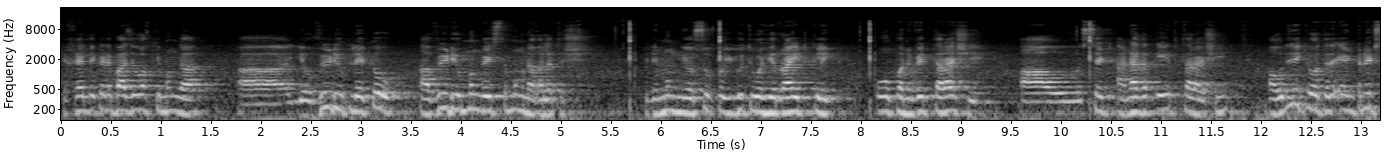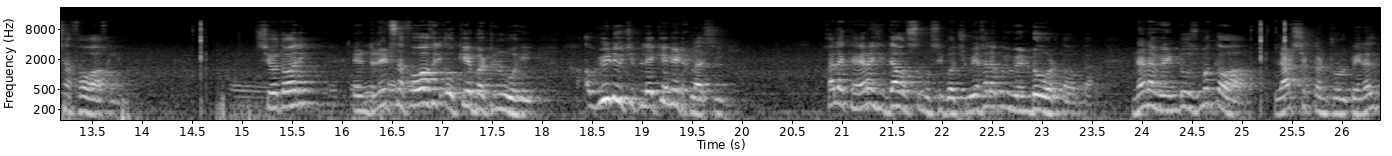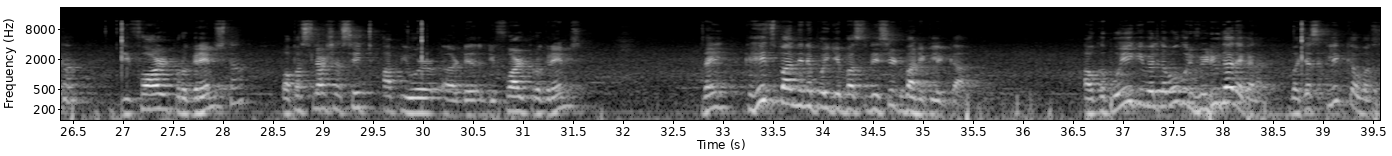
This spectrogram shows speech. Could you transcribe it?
که خیر دې کړی بعضې وخت کې مونږ یو ویډیو پلی کوو او ویډیو مونږ ایسته مونږ نه غلط شي یعنې مونږ یو څوک په ګوتې وهي رایټ کلیک اوپن ویت ته راشي او سیټ انادر ایپ ته راشي او دې کې ورته د انټرنیټ صفحه واخلي څه ورته وایي انټرنیټ صفحه واخلي اوکې بټن ووهي ویډیو چې پلی کوي نیټ خلاصېږي خلک حیران شي دا اوس مصیبت شو خلک وي وینډو ورته وکړه نه نه وینډوز مکوا لاړ شه کنټرول پینل ته ډیفالت پروګرامز ته واپس لاړ شه سیټ اپ یور ډیفالت پروګرامز دای که هیڅ باندې نه پويږي بس ریسیټ باندې کلیک کا او که پويږي ولته وګوري ویډیو دا ده کنه بس جس کلیک کا بس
